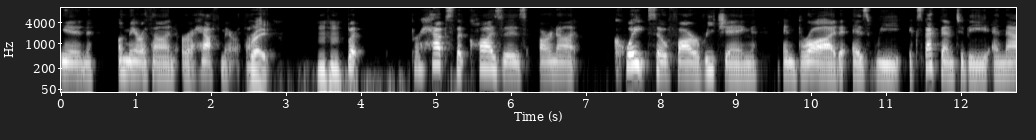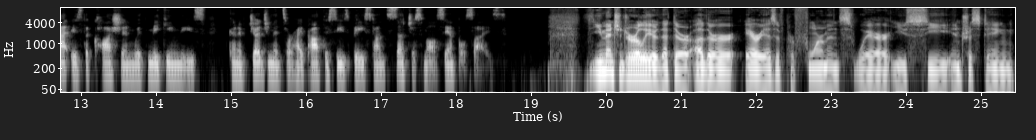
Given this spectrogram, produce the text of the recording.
in a marathon or a half marathon. Right. Mm-hmm. But perhaps the causes are not quite so far reaching and broad as we expect them to be. And that is the caution with making these kind of judgments or hypotheses based on such a small sample size. You mentioned earlier that there are other areas of performance where you see interesting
